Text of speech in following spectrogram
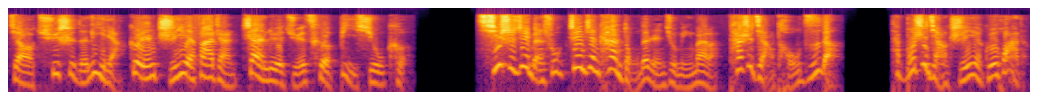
叫《趋势的力量：个人职业发展战略决策必修课》。其实这本书真正看懂的人就明白了，它是讲投资的，它不是讲职业规划的。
